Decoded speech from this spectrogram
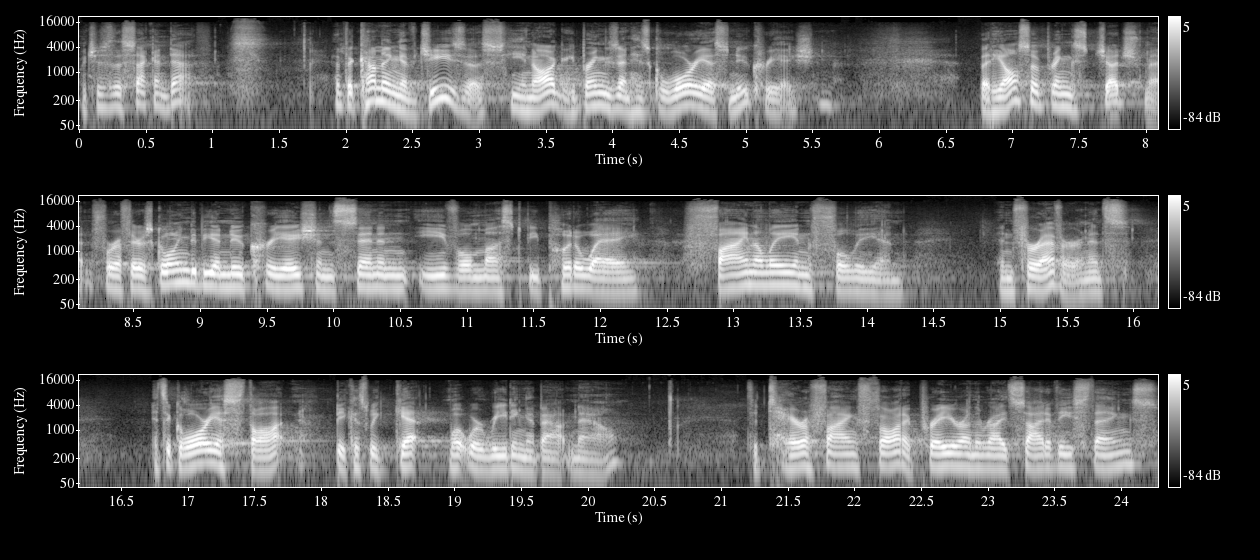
which is the second death. At the coming of Jesus, he, he brings in his glorious new creation but he also brings judgment. For if there's going to be a new creation, sin and evil must be put away finally and fully and, and forever. And it's, it's a glorious thought because we get what we're reading about now. It's a terrifying thought. I pray you're on the right side of these things.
